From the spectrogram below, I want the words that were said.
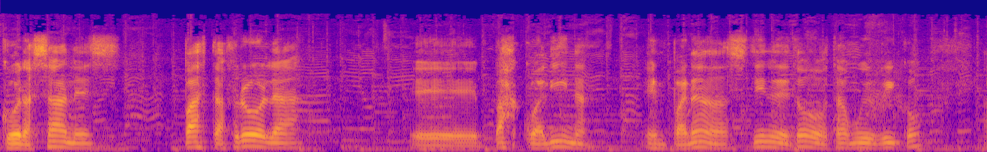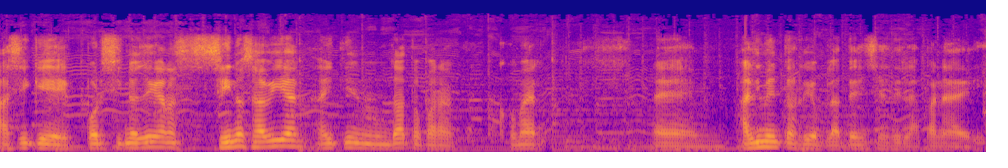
corazones, pasta frola, eh, pascualina, empanadas, tiene de todo, está muy rico. Así que por si no llegan, si no sabían, ahí tienen un dato para comer eh, alimentos rioplatenses de la panadería.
